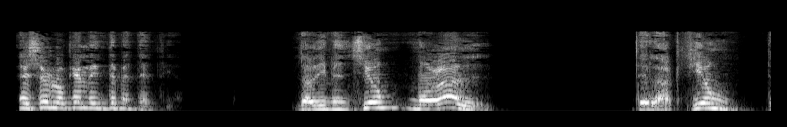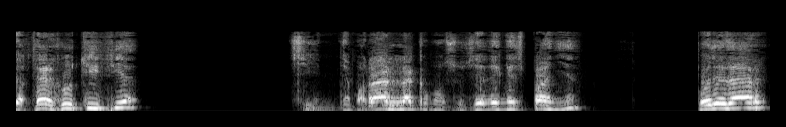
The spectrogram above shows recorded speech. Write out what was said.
Eso es lo que es la independencia. La dimensión moral de la acción de hacer justicia, sin demorarla como sucede en España, puede dar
